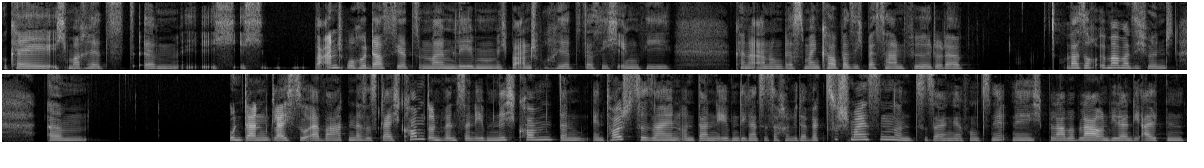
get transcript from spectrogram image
okay, ich mache jetzt, ähm, ich, ich beanspruche das jetzt in meinem Leben, ich beanspruche jetzt, dass ich irgendwie, keine Ahnung, dass mein Körper sich besser anfühlt oder was auch immer man sich wünscht. Ähm, und dann gleich so erwarten, dass es gleich kommt. Und wenn es dann eben nicht kommt, dann enttäuscht zu sein und dann eben die ganze Sache wieder wegzuschmeißen und zu sagen, ja, funktioniert nicht, bla bla bla und wieder in die alten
